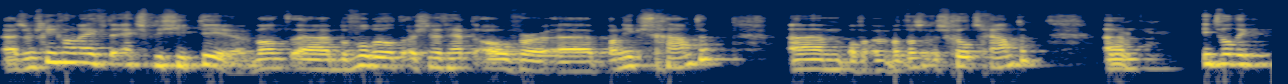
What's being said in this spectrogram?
uh, ze misschien gewoon even te expliciteren. Want uh, bijvoorbeeld als je het hebt over uh, paniek, schaamte, um, of wat was het, schuldschaamte. Um, ja. Iets wat ik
